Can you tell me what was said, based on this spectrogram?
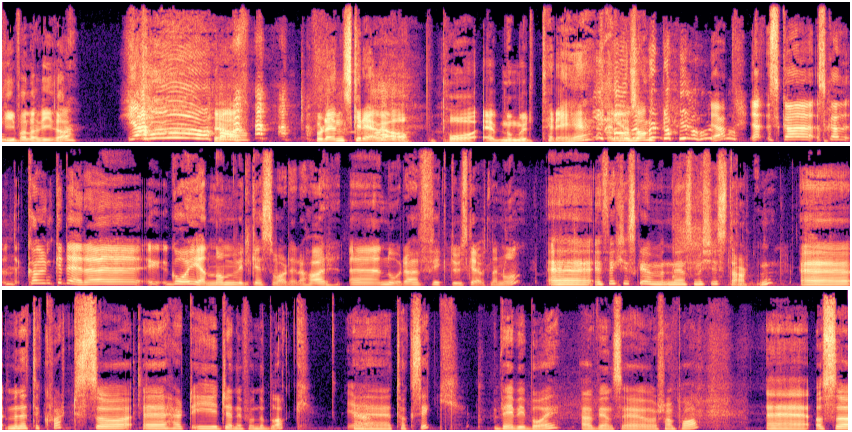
Viva la vida? Ja! Ja. For den skrev jeg opp på eh, nummer tre, eller noe sånt. Ja. Ja, skal, skal, kan ikke dere gå igjennom hvilke svar dere har? Eh, Nora, fikk du skrevet ned noen? Eh, jeg fikk ikke skrevet ned så mye i starten, eh, men etter hvert så eh, hørte jeg Jenny from the Block, eh, Toxic, Baby Boy av Beyoncé og Jean Paul. Eh, og så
